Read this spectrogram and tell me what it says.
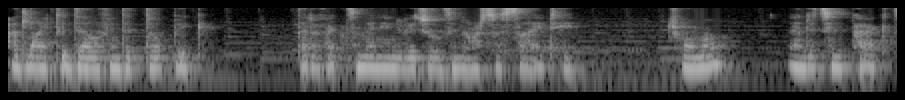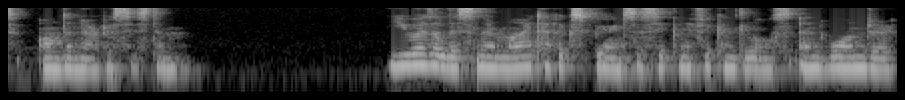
I'd like to delve into a topic that affects many individuals in our society trauma and its impact on the nervous system. You, as a listener, might have experienced a significant loss and wonder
